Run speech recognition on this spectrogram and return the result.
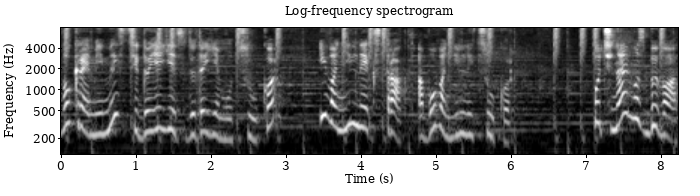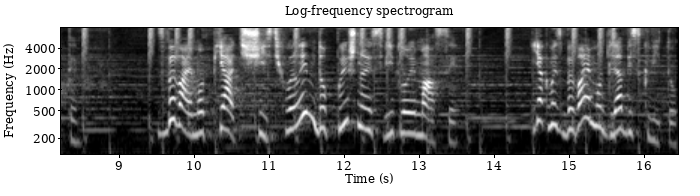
В окремій мисці до яєць додаємо цукор і ванільний екстракт або ванільний цукор. Починаємо збивати. Збиваємо 5-6 хвилин до пишної світлої маси. Як ми збиваємо для бісквіту.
